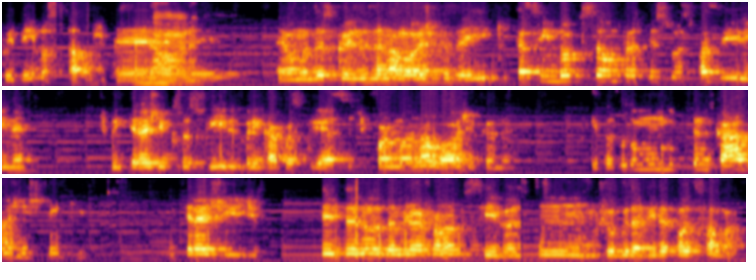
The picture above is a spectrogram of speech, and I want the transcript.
foi bem nostálgico. É, da hora. é uma das coisas analógicas aí que está sendo opção para as pessoas fazerem, né? Tipo, interagir com seus filhos, brincar com as crianças de forma analógica, né? Porque tá todo mundo trancado, a gente tem que interagir, tentando da melhor forma possível. Um jogo da vida pode salvar.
